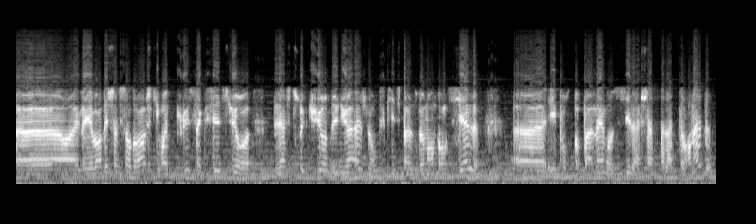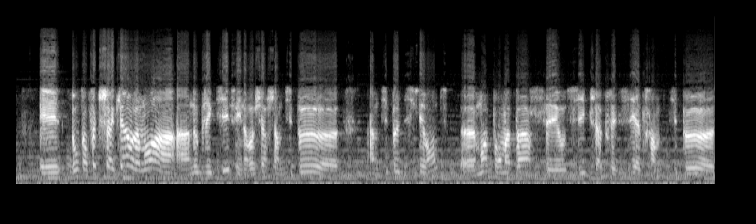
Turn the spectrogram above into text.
il va y avoir des chasseurs d'orage qui vont être plus axés sur la structure du nuage, donc ce qui se passe vraiment dans le ciel, et pourquoi pas même aussi la chasse à la tornade. Et donc en fait chacun vraiment a, un objectif et une recherche un petit peu euh, un petit peu différente. Euh, moi pour ma part c'est aussi que j'apprécie être un petit peu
